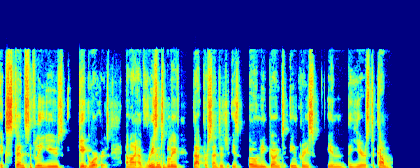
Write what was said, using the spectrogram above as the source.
extensively use gig workers and i have reason to believe that percentage is only going to increase in the years to come.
